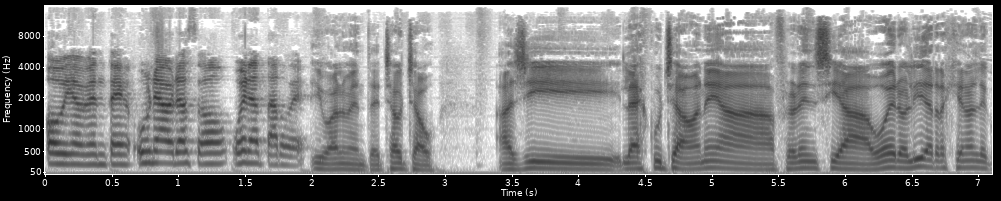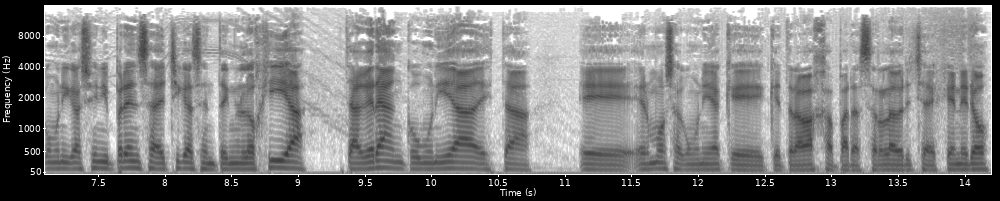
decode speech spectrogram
Obviamente, un abrazo, buena tarde. Igualmente, chau, chau. Allí la escuchaban ¿eh? Florencia Boero, líder regional de comunicación y prensa de Chicas en Tecnología, esta gran comunidad, esta eh, hermosa comunidad que, trabaja para cerrar la brecha de género,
